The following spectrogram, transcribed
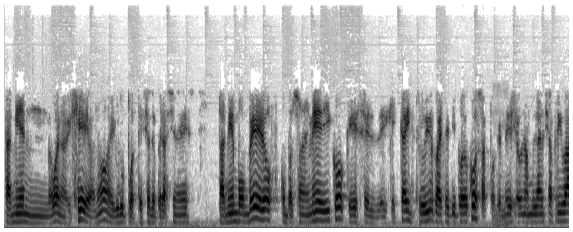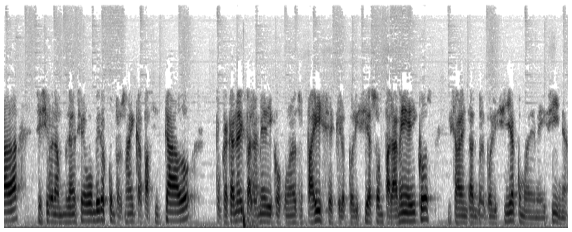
también, bueno, el GEO, ¿no? El Grupo Especial de Operaciones, también bomberos con personal médico, que es el, que está instruido para este tipo de cosas, porque en vez de llevar una ambulancia privada, se lleva una ambulancia de bomberos con personal capacitado, porque acá no hay paramédicos como en otros países, que los policías son paramédicos y saben tanto de policía como de medicina.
